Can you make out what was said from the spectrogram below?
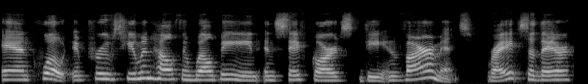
and quote improves human health and well-being and safeguards the environment right? So they're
